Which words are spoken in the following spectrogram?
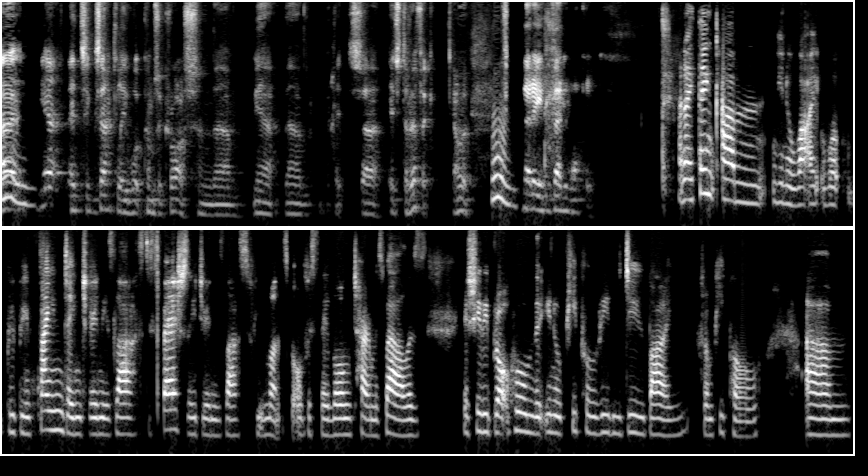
uh, mm. yeah it's exactly what comes across and um, yeah um, it's uh, it's terrific oh, mm. very very lucky and I think, um, you know, what I what we've been finding during these last, especially during these last few months, but obviously long term as well, is it's really brought home that you know people really do buy from people, um,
